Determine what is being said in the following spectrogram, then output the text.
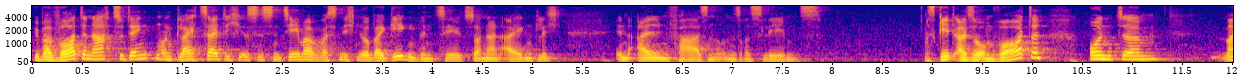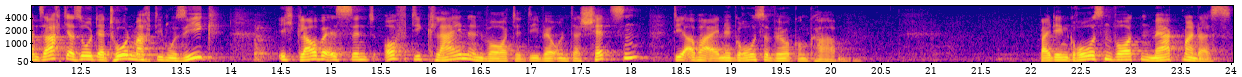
über Worte nachzudenken. Und gleichzeitig ist es ein Thema, was nicht nur bei Gegenwind zählt, sondern eigentlich in allen Phasen unseres Lebens. Es geht also um Worte und ähm, man sagt ja so, der Ton macht die Musik. Ich glaube, es sind oft die kleinen Worte, die wir unterschätzen, die aber eine große Wirkung haben. Bei den großen Worten merkt man das,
